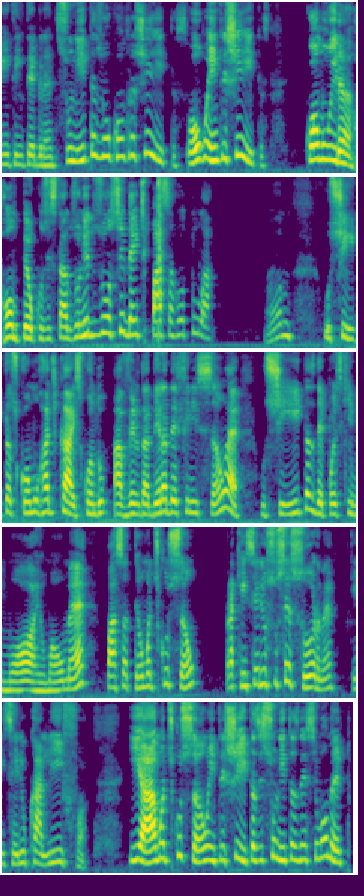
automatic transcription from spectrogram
entre integrantes sunitas ou contra xiitas, ou entre xiitas. Como o Irã rompeu com os Estados Unidos, o Ocidente passa a rotular os xiitas como radicais, quando a verdadeira definição é os xiitas, depois que morre o Maomé, passa a ter uma discussão para quem seria o sucessor, né? Quem seria o califa. E há uma discussão entre xiitas e sunitas nesse momento,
